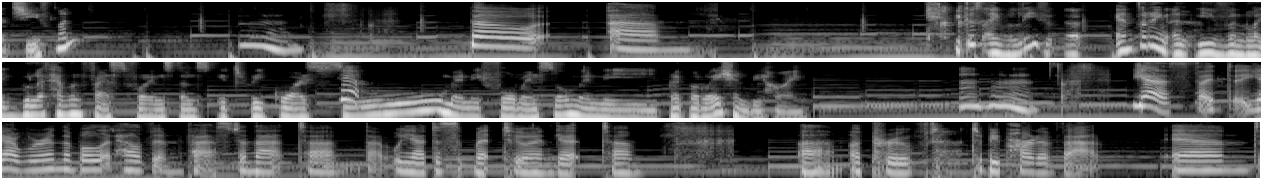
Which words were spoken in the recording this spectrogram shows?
achievement. hmm. So, um, Because I believe uh, entering an event like Bullet Heaven Fest, for instance, it requires so Yeah. many form and so many preparation behind. hmm Yes, I yeah, we're in the Bullet Heaven Fest, and that um, that we had to submit to and get um, um, approved to be part of that. And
